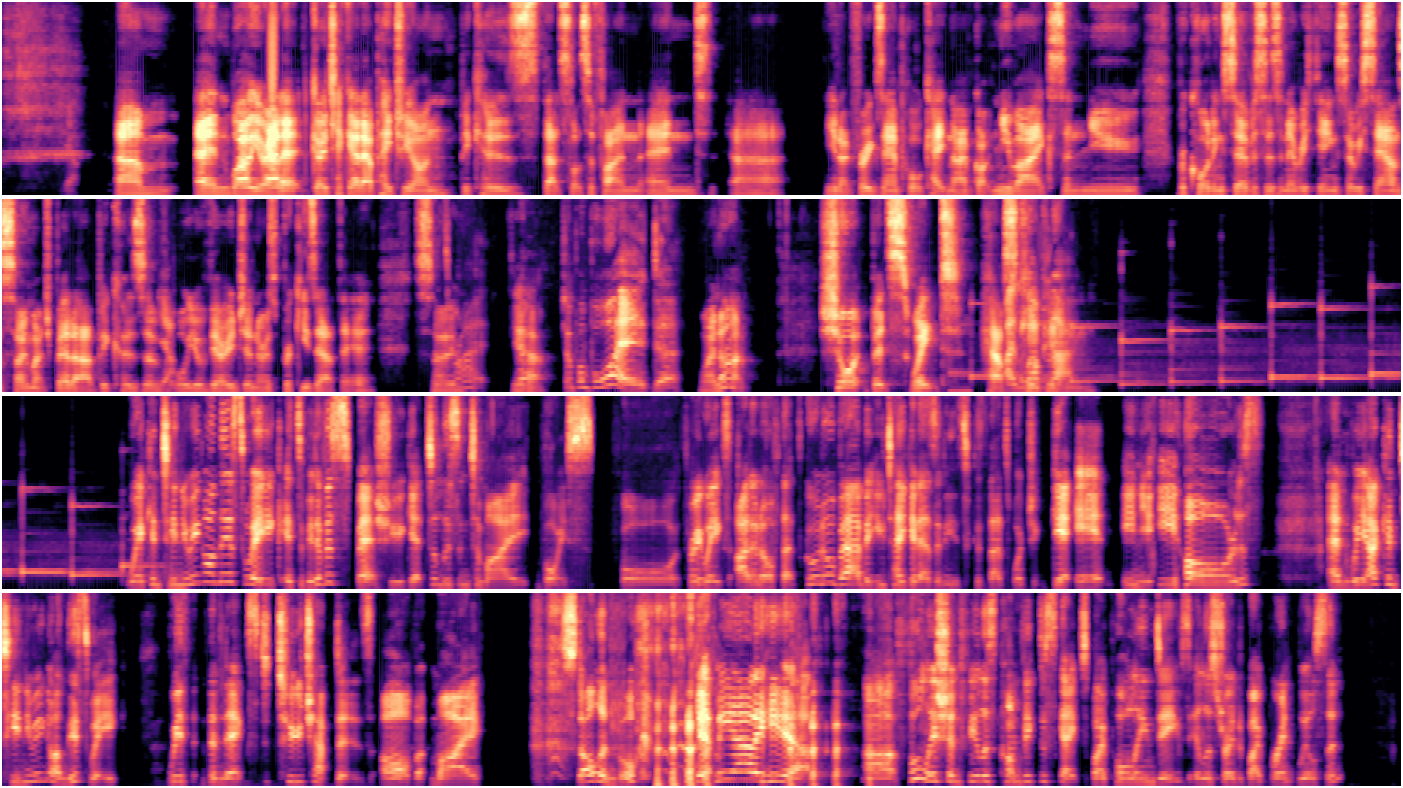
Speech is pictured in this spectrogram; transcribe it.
Yeah. Um, and while you're at it, go check out our Patreon because that's lots of fun. And, uh, you know, for example, Kate and I have got new mics and new recording services and everything. So we sound so much better because of Yeah. all your very generous brickies out there. So, right. yeah, Jump on board. why not? Short but sweet I housekeeping. We're continuing on this week. It's a bit of a special. You get to listen to my voice for three weeks. I don't know if that's good or bad, but you take it as it is because that's what you get in in your ear holes. And we are continuing on this week with the next two chapters of my stolen book. Get me out of here. Uh, Foolish and Fearless Convict Escapes by Pauline Deeves, illustrated by Brent Wilson,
